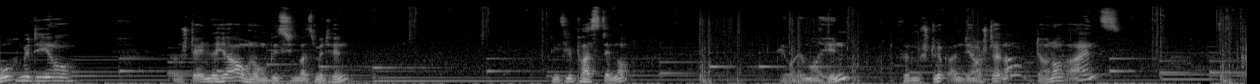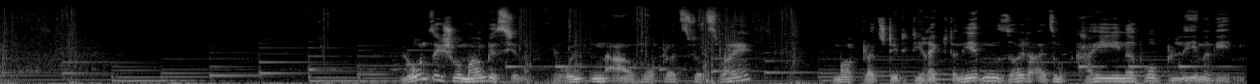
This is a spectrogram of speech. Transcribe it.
Hoch mit dir. Dann stellen wir hier auch noch ein bisschen was mit hin. Wie viel passt denn noch? Ja, immerhin. Fünf Stück an der Stelle. Da noch eins. lohnt sich schon mal ein bisschen. Hier unten auch noch Platz für zwei. Marktplatz steht direkt daneben, sollte also keine Probleme geben.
